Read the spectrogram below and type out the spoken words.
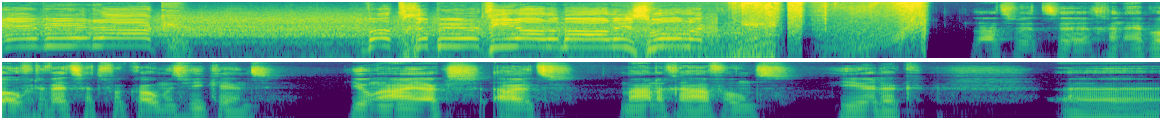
En weer raak! Wat gebeurt hier allemaal in Zwolle? Laten we het uh, gaan hebben over de wedstrijd van komend weekend. Jong Ajax uit, maandagavond, heerlijk. Uh,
